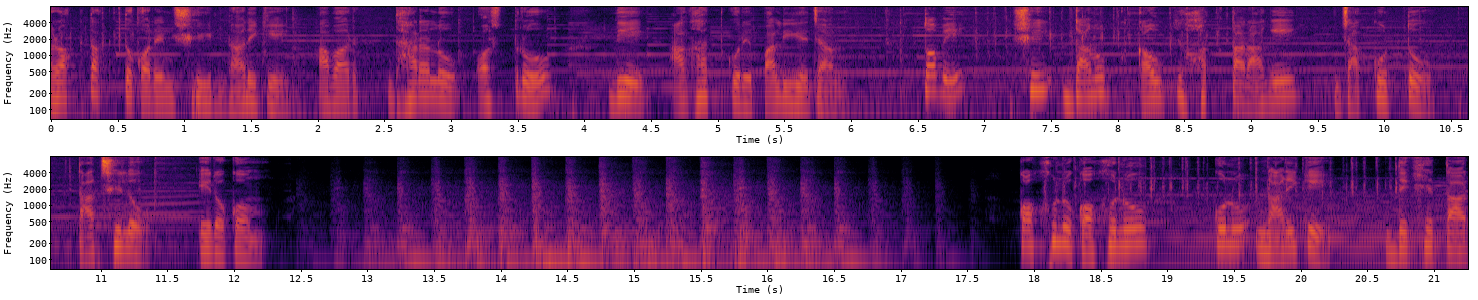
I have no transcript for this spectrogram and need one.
রক্তাক্ত করেন সেই নারীকে। আবার ধারালো অস্ত্র দিয়ে আঘাত করে পালিয়ে যান। তবে সেই দানব কাউকে হত্যার আগে যা করত, তা ছিল এরকম। কখনো কখনো কোনো নারীকে দেখে তার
